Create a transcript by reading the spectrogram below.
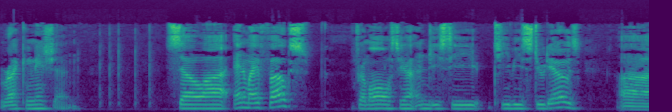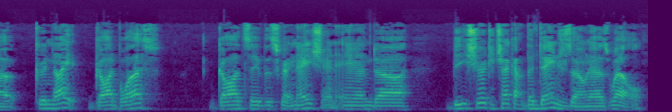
recognition. So uh, anyway, folks, from all of us here at NGC TV Studios, uh, good night. God bless. God save this great nation, and uh, be sure to check out the Danger Zone as well.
